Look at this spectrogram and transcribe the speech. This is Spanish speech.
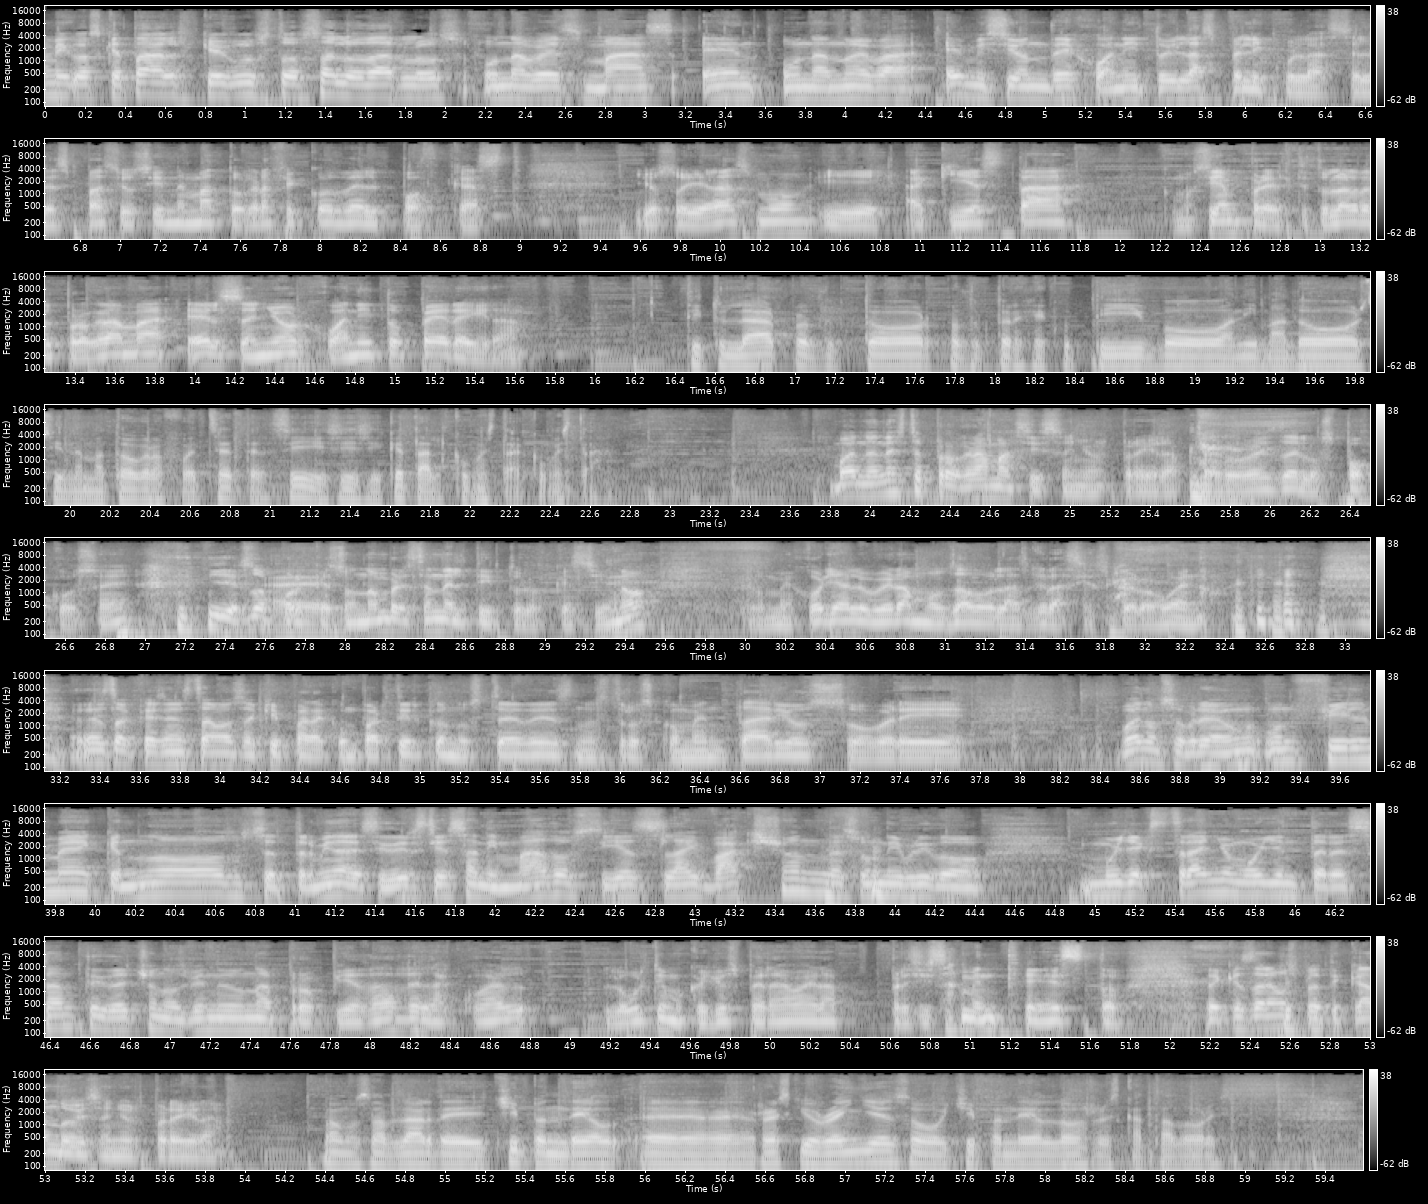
Amigos, ¿qué tal? Qué gusto saludarlos una vez más en una nueva emisión de Juanito y las películas, el espacio cinematográfico del podcast. Yo soy Erasmo y aquí está, como siempre, el titular del programa, el señor Juanito Pereira. Titular, productor, productor ejecutivo, animador, cinematógrafo, etcétera. Sí, sí, sí. ¿Qué tal? ¿Cómo está? ¿Cómo está? Bueno, en este programa sí, señor Pereira, pero es de los pocos, ¿eh? Y eso porque eh. su nombre está en el título, que si no, a lo mejor ya le hubiéramos dado las gracias, pero bueno. en esta ocasión estamos aquí para compartir con ustedes nuestros comentarios sobre, bueno, sobre un, un filme que no se termina de decidir si es animado, si es live action, es un híbrido muy extraño, muy interesante y de hecho nos viene de una propiedad de la cual lo último que yo esperaba era precisamente esto. ¿De qué estaremos platicando hoy, señor Pereira? Vamos a hablar de Chip and Dale eh, Rescue Rangers o Chip and Dale Los Rescatadores.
